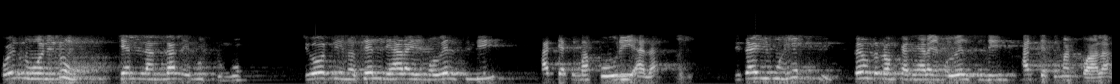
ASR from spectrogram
ko ennu woni ɗum cellal ngal e ɓuttu ngun si ootino selli haray mo welsi haccati makko wurii ala. si tawii mo hetti fewndo ɗon kadi haray mo weltindii hakkete makko alaa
